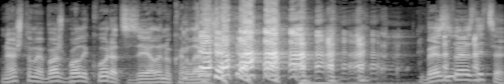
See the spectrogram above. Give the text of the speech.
nešto me baš boli kurac za Jelenu Karleušu. Bez zvezdice.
